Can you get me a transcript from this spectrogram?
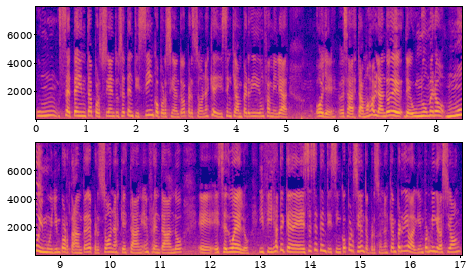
un 70%, un 75% de personas que dicen que han perdido un familiar? Oye, o sea, estamos hablando de, un número muy, muy importante de personas que están enfrentando eh, ese duelo. Y fíjate que de ese 75% de personas que han perdido a alguien por migración,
